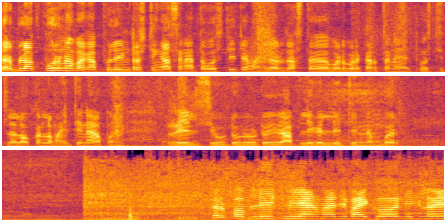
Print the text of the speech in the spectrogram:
तर ब्लॉग पूर्ण बघा फुल इंटरेस्टिंग असं आता वस्ती ते म्हणल्यावर जास्त बडबड करता नाही वस्तीतल्या लोकांना माहिती नाही आपण. रील्स यूट्यूब यूट्यूब आपली गल्ली तीन नंबर. तर पब्लिक मी आणि माझी बायको निघलोय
